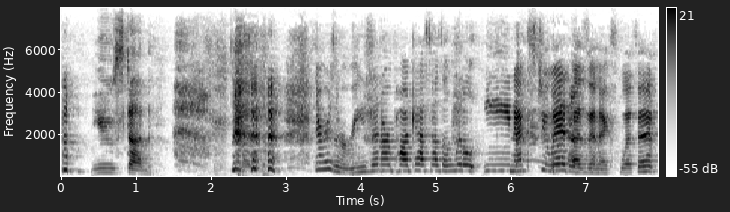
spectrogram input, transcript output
you stud. there is a reason our podcast has a little e next to it, as in explicit.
